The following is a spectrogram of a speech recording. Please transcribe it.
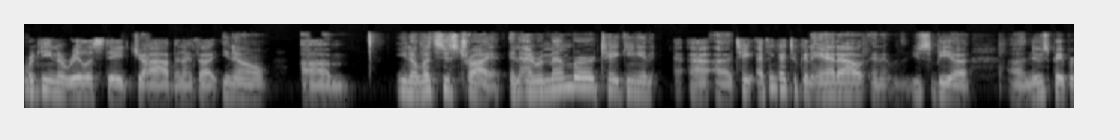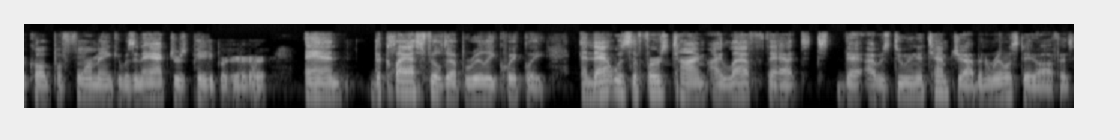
working in a real estate job, and I thought, you know. Um, you know, let's just try it. And I remember taking an, uh, uh, take, I think I took an ad out, and it used to be a, a newspaper called PerformInk. It was an actor's paper here, and the class filled up really quickly. And that was the first time I left that that I was doing a temp job in a real estate office,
